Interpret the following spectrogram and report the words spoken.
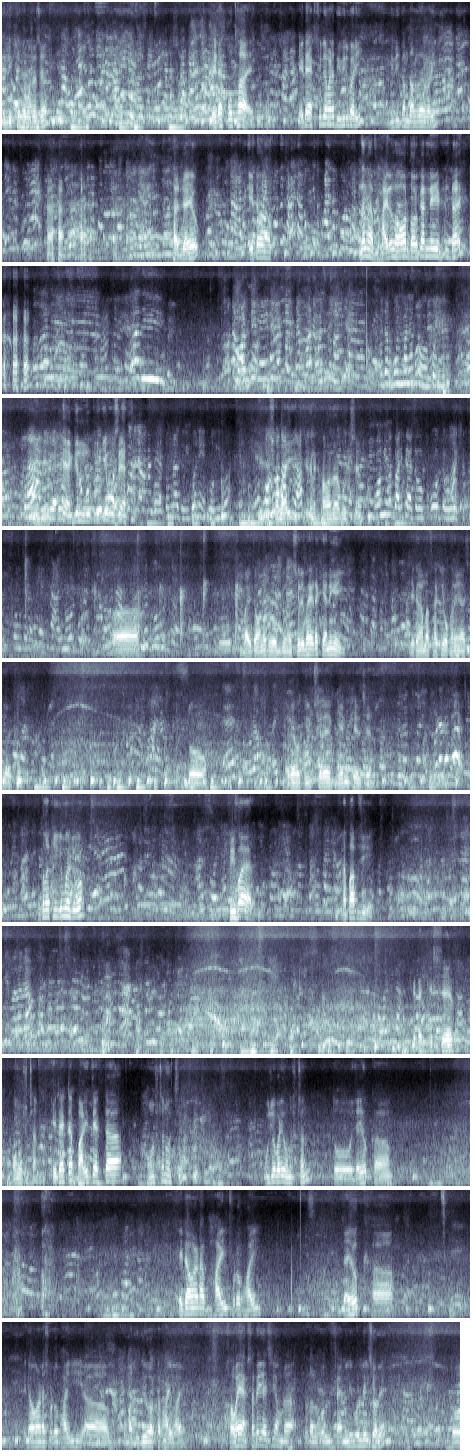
দিদি খেতে বসেছে। এটা কোথায়? এটা অ্যাকচুয়ালি আমার দিদির বাড়ি, দিদি কাম দাদাদের বাড়ি। যাই হোক, এটাও না না ভাইরাল হওয়ার দরকার নেই এখানটায়। এটা কোন মানে? কোন একজন মুখ লুকিয়ে বসে তোমরা দুই বোনে ভগ্নিব সবাই এখানে খাওয়া দাওয়া করছে। বাড়িতে অনেক লোকজন অ্যাকচুয়ালি ভাই এটা ক্যানিংয়েই। যেখানে আমরা থাকি ওখানেই আছি আর কি। তো দেখো কি ছেলে গেম খেলছে। তোমরা কি গেম খেলছো গো? ফ্রি ফায়ার না পাবজি? এটা কিসের অনুষ্ঠান? এটা একটা বাড়িতে একটা অনুষ্ঠান হচ্ছে। পুজো বাড়ি অনুষ্ঠান। তো যাই হোক এটা আমার একটা ভাই, ছোট ভাই। যাই হোক এটা আমার একটা ছোটো ভাই তোমার দিদিও একটা ভাই হয়। সবাই একসাথেই আছি আমরা টোটাল হোল ফ্যামিলি বললেই চলে। তো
